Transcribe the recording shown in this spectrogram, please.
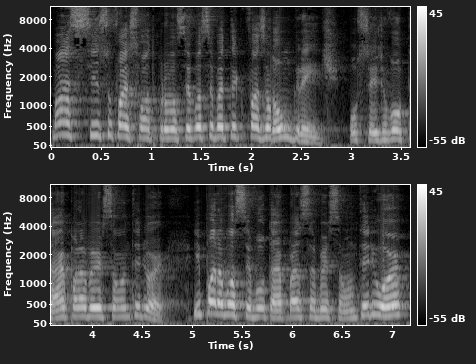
Mas se isso faz falta para você, você vai ter que fazer um downgrade, ou seja, voltar para a versão anterior. E para você voltar para essa versão anterior,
